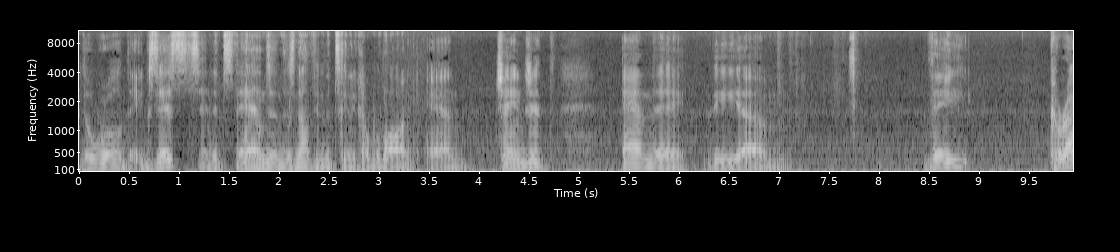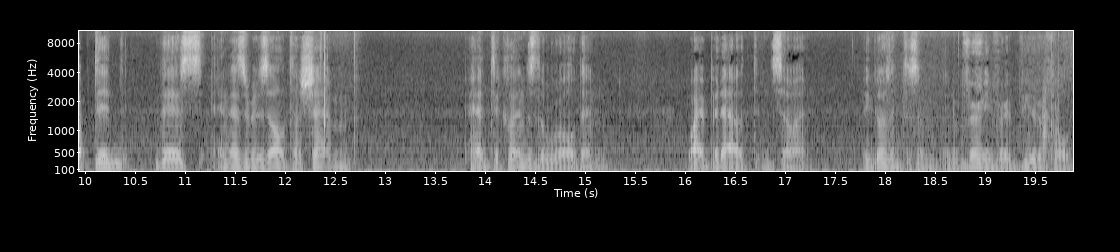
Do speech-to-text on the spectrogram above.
the world exists and it stands, and there's nothing that's going to come along and change it. And the the um, they corrupted this, and as a result, Hashem had to cleanse the world and wipe it out and so on. He goes into some you know, very very beautiful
